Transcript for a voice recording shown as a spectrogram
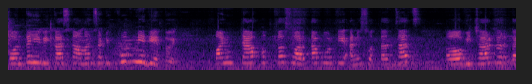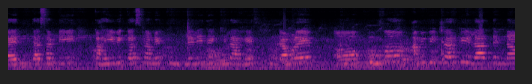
कोणत्याही विकास कामांसाठी खूप निधी येतोय. पण त्या फक्त स्वार्थापोटी आणि स्वतःचाच विचार करतायत. त्यासाठी काही विकास कामे खुंटलेली देखील आहेत. त्यामुळे खूप आम्ही विचार केला त्यांना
